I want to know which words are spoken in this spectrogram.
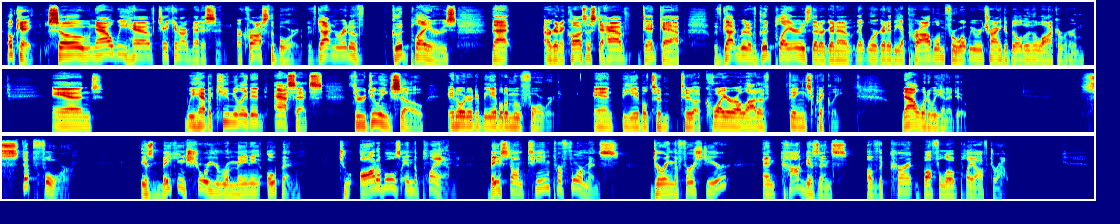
Okay, so now we have taken our medicine across the board. We've gotten rid of good players that are going to cause us to have dead cap. We've gotten rid of good players that are going to that were going to be a problem for what we were trying to build in the locker room. And we have accumulated assets through doing so in order to be able to move forward and be able to to acquire a lot of things quickly. Now what are we going to do? Step 4 is making sure you're remaining open to audibles in the plan based on team performance during the first year and cognizance of the current Buffalo playoff drought.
